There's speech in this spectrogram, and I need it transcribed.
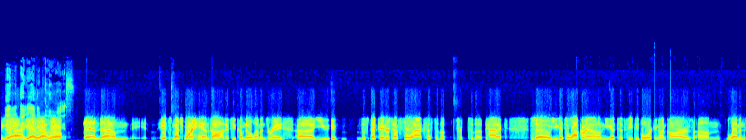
Yeah, any yeah, yeah. Well, race. and um, it's much more hands-on if you come to a lemons race. Uh, you if the spectators have full access to the to the paddock, So you get to walk around, you get to see people working on cars. Um, Lemon's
